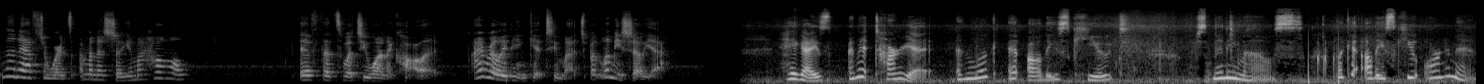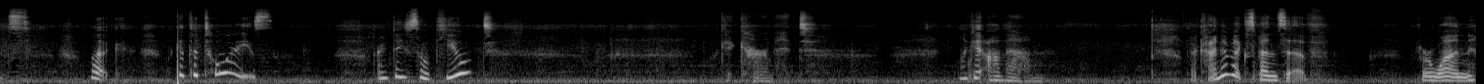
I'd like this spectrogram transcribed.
And then afterwards, I'm gonna show you my haul. If that's what you wanna call it. I really didn't get too much, but let me show you. Hey guys, I'm at Target and look at all these cute, there's Minnie Mouse. Look at all these cute ornaments. Look, look at the toys. Aren't they so cute? Kermit. Look at all them. They're kind of expensive for one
